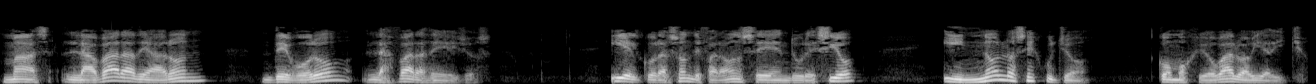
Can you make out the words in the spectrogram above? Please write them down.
Mas la vara de Aarón devoró las varas de ellos. Y el corazón de Faraón se endureció y no los escuchó, como Jehová lo había dicho.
